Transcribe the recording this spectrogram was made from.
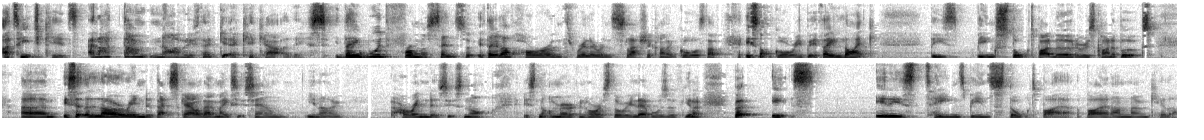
I teach kids, and I don't know if they'd get a kick out of this. They would, from a sense of if they love horror and thriller and slasher kind of gore stuff. It's not gory, but if they like these being stalked by murderers kind of books, um, it's at the lower end of that scale. That makes it sound, you know, horrendous. It's not. It's not American Horror Story levels of, you know, but it's it is teens being stalked by a, by an unknown killer.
